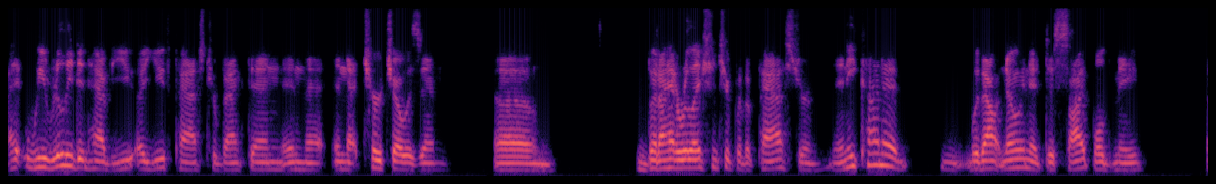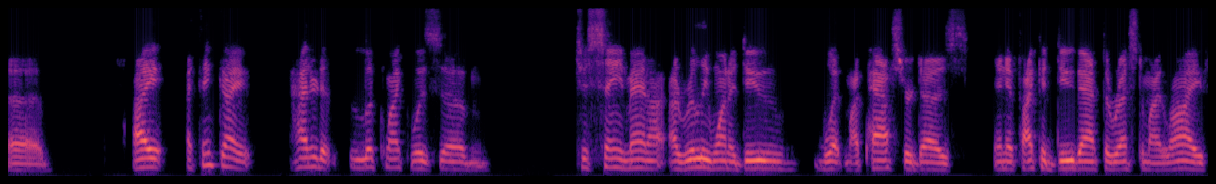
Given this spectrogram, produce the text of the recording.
I, we really didn't have a youth pastor back then in that in that church I was in. Um, but I had a relationship with a pastor, and he kind of, without knowing it, discipled me. Uh, I I think I how did it look like was um, just saying, man, I, I really want to do what my pastor does, and if I could do that the rest of my life,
